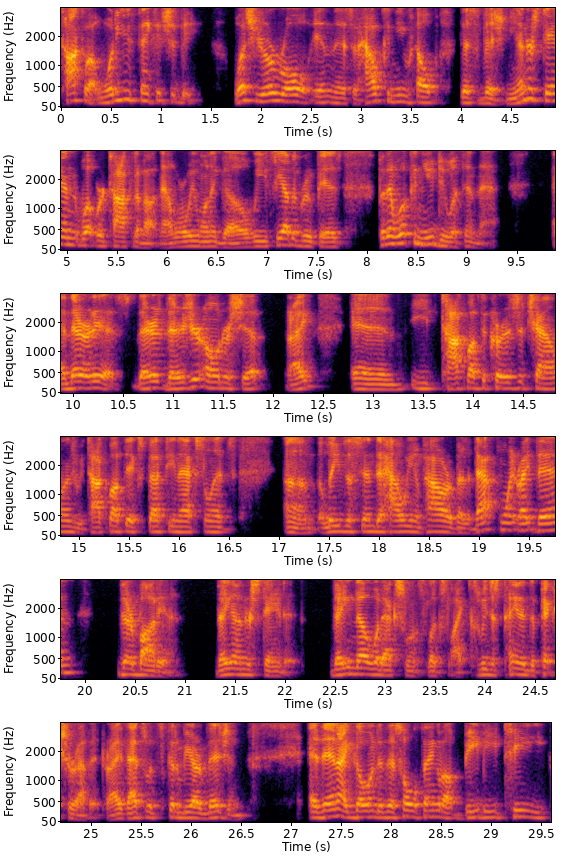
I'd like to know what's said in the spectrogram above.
Talk about what do you think it should be? What's your role in this and how can you help this vision? You understand what we're talking about now, where we want to go. We see how the group is, but then what can you do within that? And there it is. There, there's your ownership, right? And you talk about the courage to challenge. We talk about the expecting excellence. Um, it leads us into how we empower. But at that point, right then, they're bought in. They understand it. They know what excellence looks like because we just painted the picture of it, right? That's what's going to be our vision. And then I go into this whole thing about BBT,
